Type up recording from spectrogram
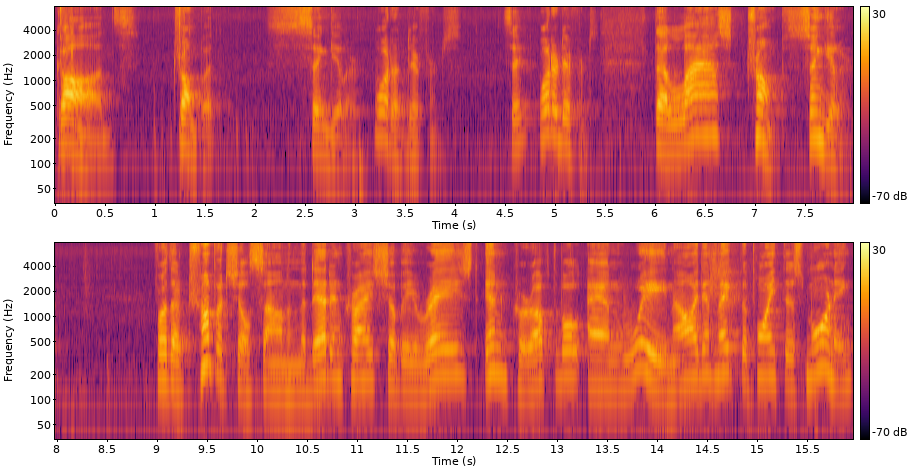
God's trumpet, singular. What a difference. See? What a difference. The last trump, singular. For the trumpet shall sound, and the dead in Christ shall be raised incorruptible, and we. Now, I didn't make the point this morning,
